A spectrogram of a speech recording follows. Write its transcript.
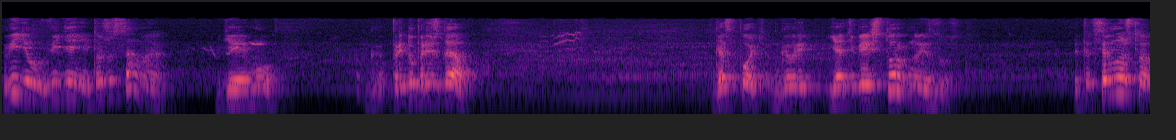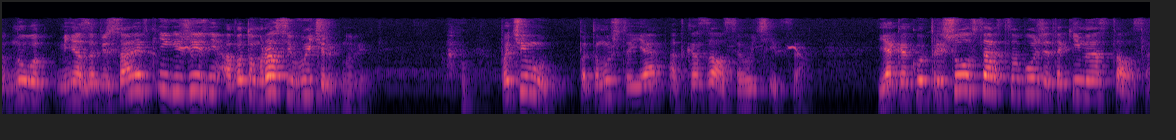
видел в видении то же самое, где ему предупреждал Господь, он говорит, я тебя исторгну из уст. Это все равно, что, ну вот, меня записали в книге жизни, а потом раз и вычеркнули. Почему? Потому что я отказался учиться. Я какой пришел в Царство Божие, таким и остался.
